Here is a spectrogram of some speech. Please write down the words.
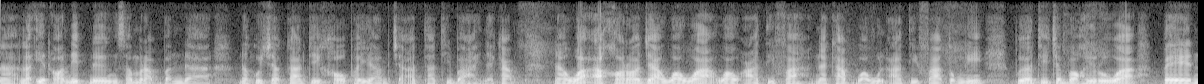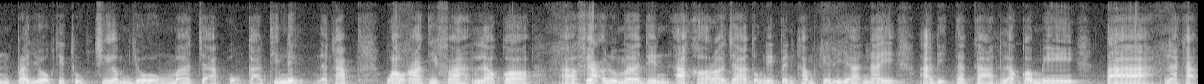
นะละเอียดอ่อนนิดนึงสำหรับบรรดานักวิชาการที่เขาพยายามจะอธิบายนะครับนะว่าอัคคอรอจาวาวาวาวอาติฟะนะครับวาวุลอาติฟะตรงนี้เพื่อที่จะบอกให้รู้ว่าเป็นประโยคที่ถูกเชื่อมโยงมาจากองค์การที่1นงนะครับวาวอาติฟะแล้วก็ฟิอัลุมาดินอัคคอรอจาตรงนี้เป็นคำกริยาในอดีตการแล้วก็มีตานะครับ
